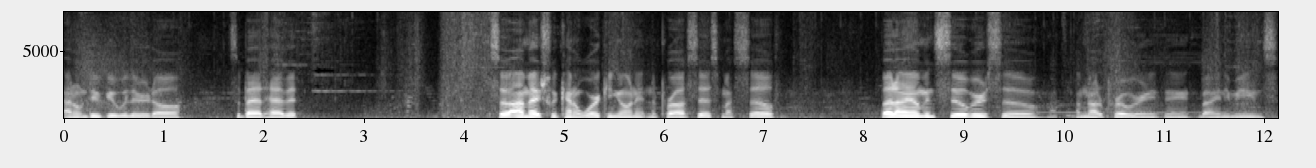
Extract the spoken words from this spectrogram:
I don't do good with her at all. It's a bad habit. So I'm actually kind of working on it in the process myself. But I am in silver, so I'm not a pro or anything by any means.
